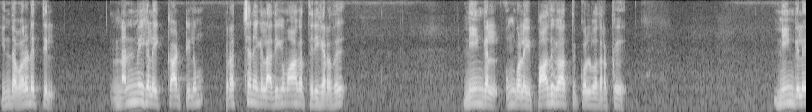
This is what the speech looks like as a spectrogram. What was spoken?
இந்த வருடத்தில் நன்மைகளை காட்டிலும் பிரச்சனைகள் அதிகமாக தெரிகிறது. நீங்கள் உங்களை பாதுகாத்து கொள்வதற்கு நீங்களே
